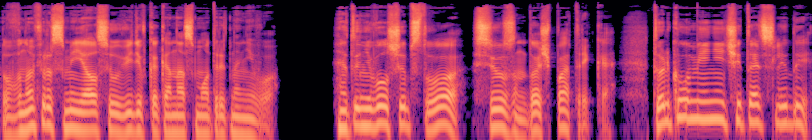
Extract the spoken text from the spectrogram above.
вновь рассмеялся, увидев, как она смотрит на него. Это не волшебство, Сьюзан, дочь Патрика. Только умение читать следы.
